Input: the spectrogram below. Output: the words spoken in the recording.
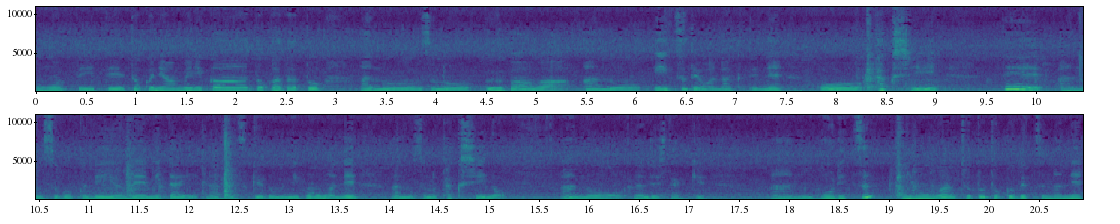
思っていて特にアメリカとかだとあのそのウーバーはあのイーツではなくてねこうタクシーであのすごくね有名みたいなんですけども日本はねあのそのタクシーのあの何でしたっけあの法律？日本はちょっと特別なね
